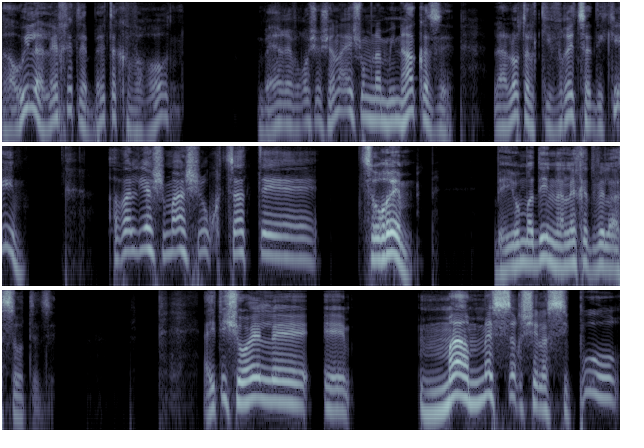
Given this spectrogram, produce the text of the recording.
ראוי ללכת לבית הקברות בערב ראש השנה? יש אומנם מנהג כזה, לעלות על קברי צדיקים, אבל יש משהו קצת אה, צורם ביום הדין ללכת ולעשות את זה. הייתי שואל, אה, אה, מה המסר של הסיפור?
